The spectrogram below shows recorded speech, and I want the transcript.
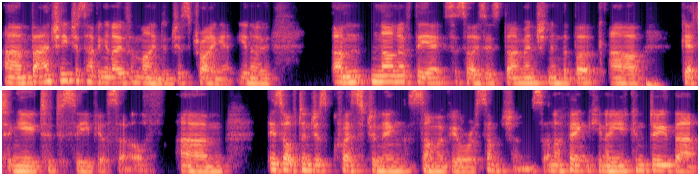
um, but actually just having an open mind and just trying it. You know, um, none of the exercises that I mention in the book are getting you to deceive yourself. Um, it's often just questioning some of your assumptions, and I think you know you can do that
